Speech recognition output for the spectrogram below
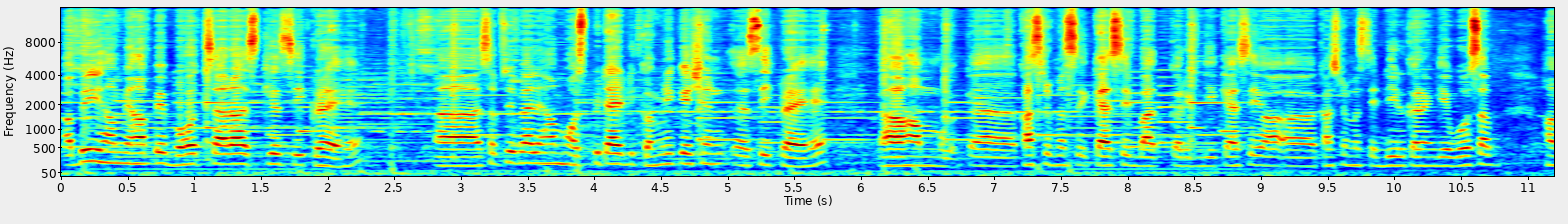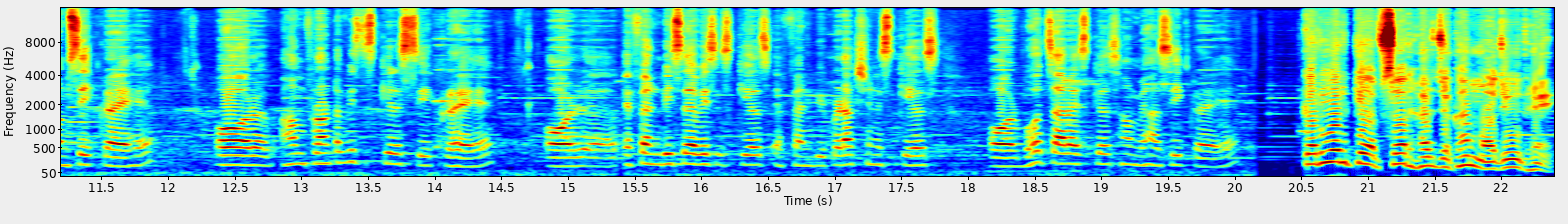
अभी हम यहाँ पे बहुत सारा स्किल सीख रहे हैं। सबसे पहले हम हॉस्पिटैलिटी कम्युनिकेशन सीख रहे हैं। हम कस्टमर से कैसे बात करेंगे, कैसे कस्टमर से डील करेंगे, वो सब हम सीख रहे हैं। और हम फ्रंट ऑफ़िस स्किल्स सीख रहे हैं और F n B service skills F n B production skills और बहुत सारा स्किल्स हम यहाँ सीख रहे हैं। करियर के अवसर हर जगह मौजूद हैं।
